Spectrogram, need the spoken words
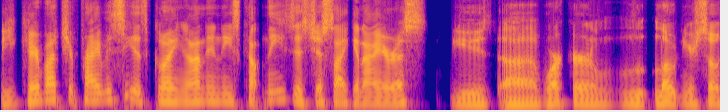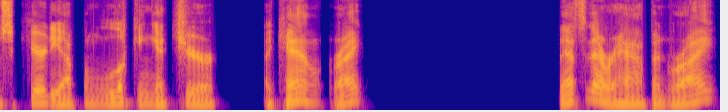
do you care about your privacy that's going on in these companies? It's just like an IRS uh, worker loading your Social Security up and looking at your account, right? That's never happened, right?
